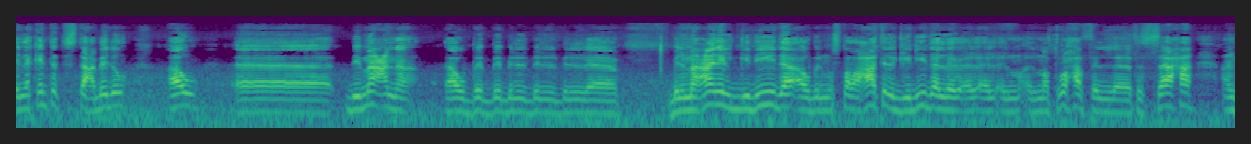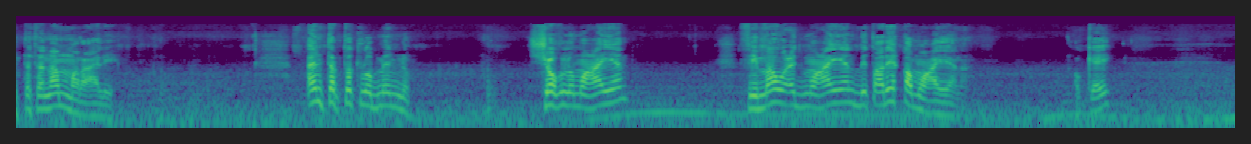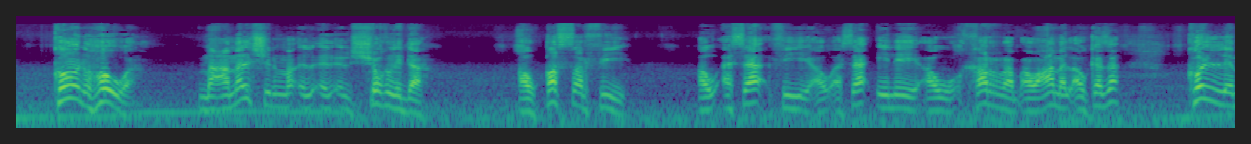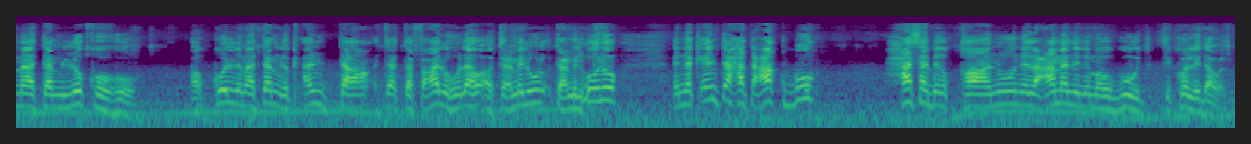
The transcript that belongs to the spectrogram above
إنك أنت تستعبده أو بمعنى أو بالمعاني الجديدة أو بالمصطلحات الجديدة المطروحة في في الساحة أن تتنمر عليه. أنت بتطلب منه شغل معين في موعد معين بطريقة معينة. أوكي؟ كون هو ما عملش الشغل ده أو قصر فيه أو أساء فيه أو أساء إليه أو خرب أو عمل أو كذا كل ما تملكه أو كل ما تملك أن تفعله له أو تعمله تعمله له إنك أنت هتعاقبه حسب القانون العمل اللي موجود في كل دولة.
